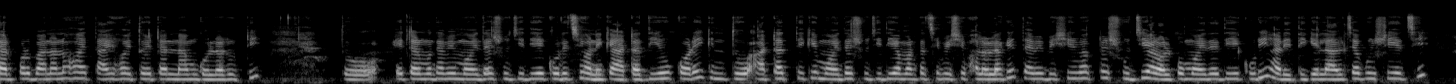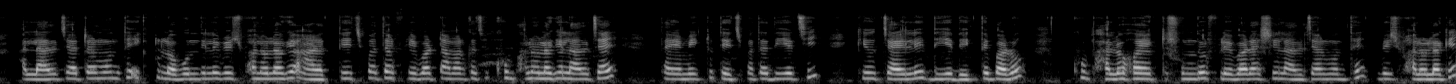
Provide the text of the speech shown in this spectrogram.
তারপর বানানো হয়, তাই হয়তো এটার নাম গোলা রুটি। তো এটার মধ্যে আমি ময়দা সুজি দিয়ে করেছি, অনেকে আটা দিয়েও করে, কিন্তু আটার থেকে ময়দা সুজি দিয়ে আমার কাছে বেশি ভালো লাগে। তাই আমি বেশিরভাগটা সুজি আর অল্প ময়দা দিয়ে করি, আর এদিকে লাল চা বসিয়েছি। আর লাল চাটার মধ্যে একটু লবণ দিলে বেশ ভালো লাগে, আর তেজপাতার ফ্লেভারটা আমার কাছে খুব ভালো লাগে লাল চায়, তাই আমি একটু তেজপাতা দিয়েছি। কেউ চাইলে দিয়ে দেখতে পারো। খুব ভালো হয়, একটা সুন্দর ফ্লেভার আসে লাল চার মধ্যে, বেশ ভালো লাগে।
